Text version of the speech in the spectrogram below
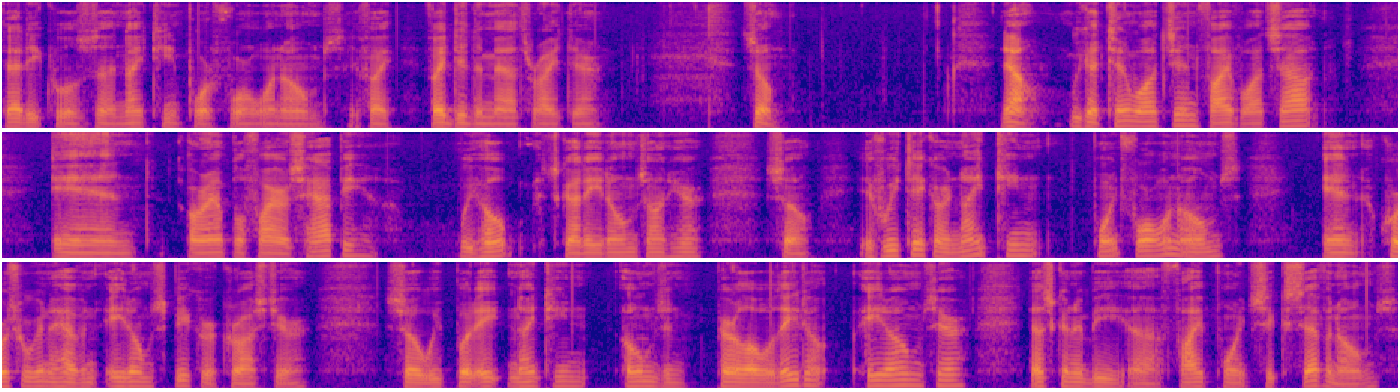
that equals uh, 19.41 ohms if I if I did the math right there. So now we got 10 watts in, 5 watts out, and our amplifier is happy. We hope it's got 8 ohms on here. So if we take our 19.41 ohms, and of course we're going to have an 8 ohm speaker across here, so we put eight, 19 ohms in parallel with 8, 8 ohms here, that's going to be uh, 5.67 ohms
